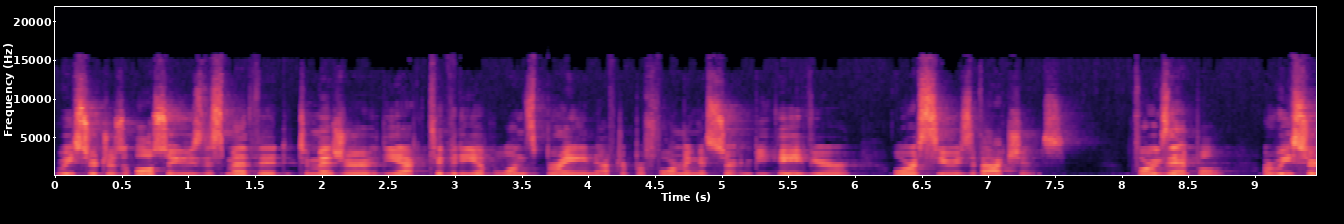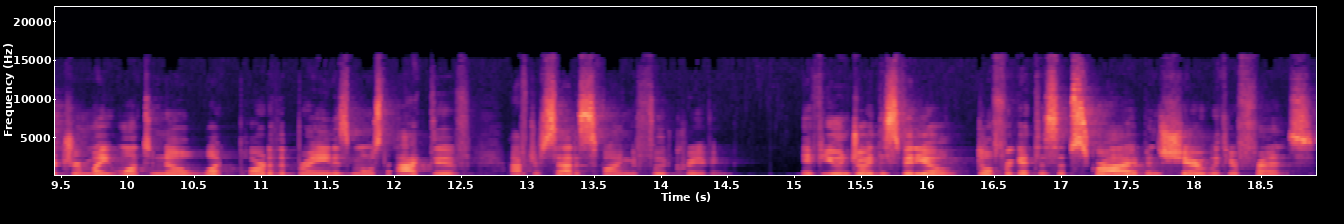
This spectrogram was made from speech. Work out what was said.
Researchers also use this method to measure the activity of one's brain after performing a certain behavior or a series of actions. For example, a researcher might want to know what part of the brain is most active after satisfying a food craving. If you enjoyed this video, don't forget to subscribe and share it with your friends.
